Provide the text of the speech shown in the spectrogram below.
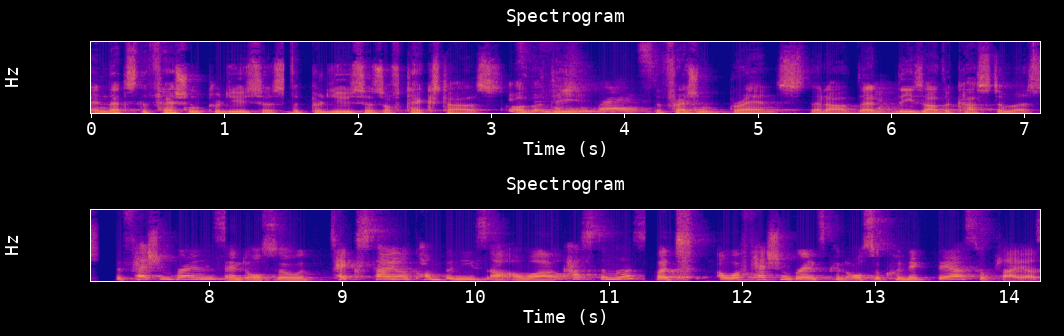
And that's the fashion producers, the producers of textiles, It's the fashion brands. the fashion brands that are that these are the customers. The fashion brands and also textile companies are our customers, but our fashion brands can also connect their suppliers.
